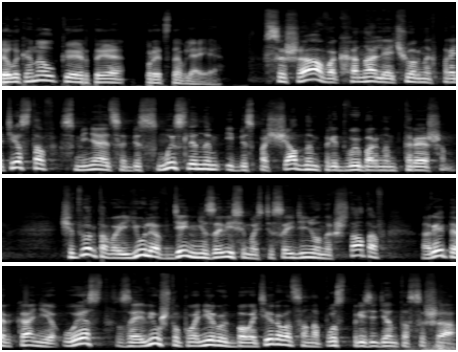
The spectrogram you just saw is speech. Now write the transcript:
Телеканал КРТ представляє. В США вакханалия черных протестов сменяется бессмысленным и беспощадным предвыборным трэшем. 4 июля, в День независимости Соединенных Штатов, рэпер Канье Уэст заявил, что планирует баллотироваться на пост президента США.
